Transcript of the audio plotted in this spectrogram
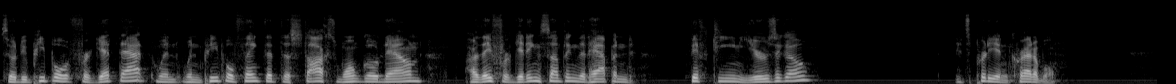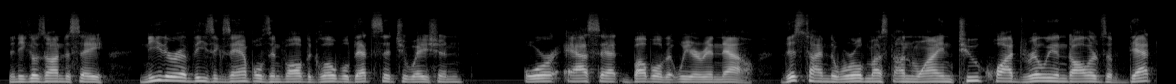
So, do people forget that? When, when people think that the stocks won't go down, are they forgetting something that happened 15 years ago? It's pretty incredible. Then he goes on to say neither of these examples involved a global debt situation or asset bubble that we are in now. This time, the world must unwind two quadrillion dollars of debt,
